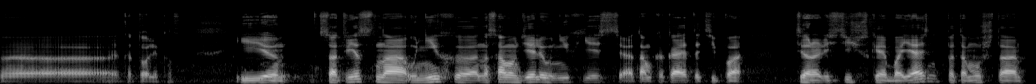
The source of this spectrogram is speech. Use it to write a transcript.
э, католиков. И, соответственно, у них, э, на самом деле, у них есть э, там какая-то типа террористическая боязнь, потому что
